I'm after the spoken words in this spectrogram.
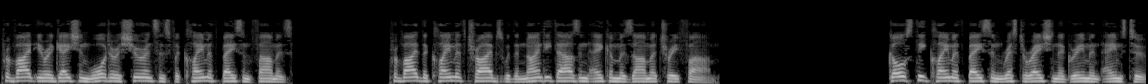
Provide irrigation water assurances for Klamath Basin farmers. Provide the Klamath tribes with a 90,000-acre Mazama tree farm. Golsthi-Klamath Basin Restoration Agreement aims to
